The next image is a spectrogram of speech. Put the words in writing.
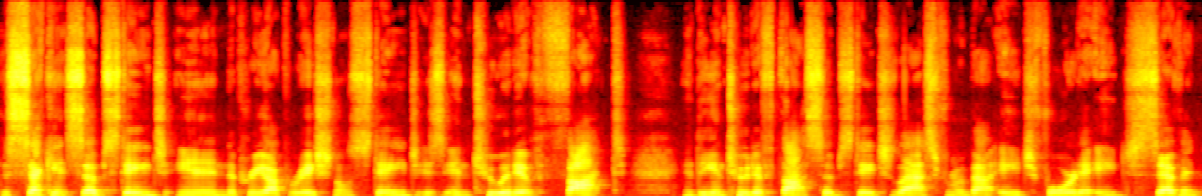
The second substage in the pre-operational stage is intuitive thought. The intuitive thought substage lasts from about age 4 to age 7.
